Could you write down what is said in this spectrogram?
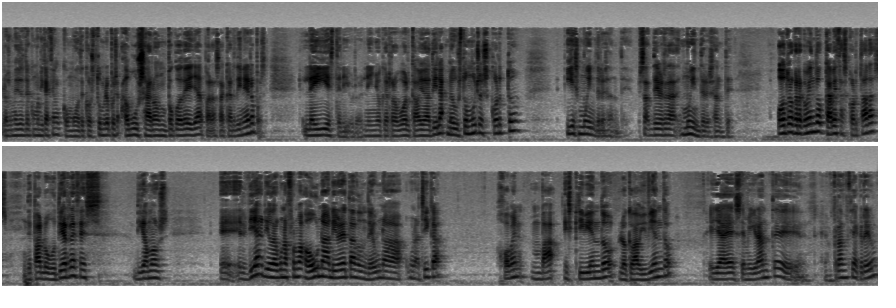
los medios de comunicación, como de costumbre, pues abusaron un poco de ella para sacar dinero, pues leí este libro, El niño que robó el caballo de Atila. Me gustó mucho, es corto, y es muy interesante. O sea, de verdad, muy interesante. Otro que recomiendo, Cabezas Cortadas, de Pablo Gutiérrez, es, digamos, eh, el diario de alguna forma, o una libreta donde una, una chica joven va escribiendo lo que va viviendo. Ella es emigrante en Francia, creo.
